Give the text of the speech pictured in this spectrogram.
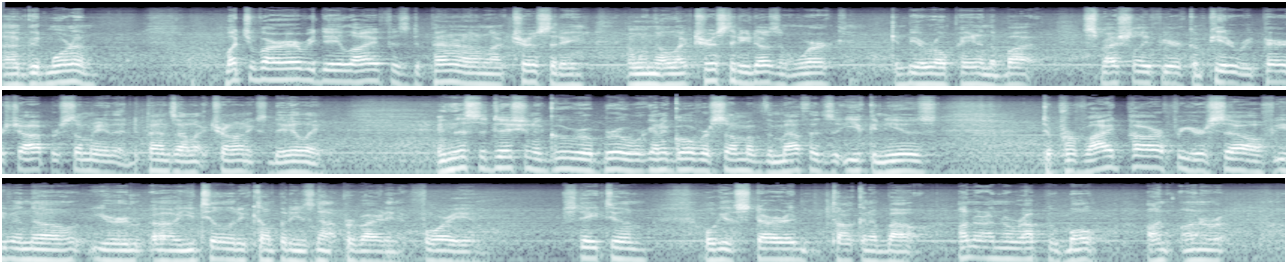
Uh, good morning. Much of our everyday life is dependent on electricity, and when the electricity doesn't work, it can be a real pain in the butt, especially if you're a computer repair shop or somebody that depends on electronics daily. In this edition of Guru Brew, we're going to go over some of the methods that you can use to provide power for yourself even though your uh, utility company is not providing it for you. Stay tuned. We'll get started talking about uninterruptible, un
